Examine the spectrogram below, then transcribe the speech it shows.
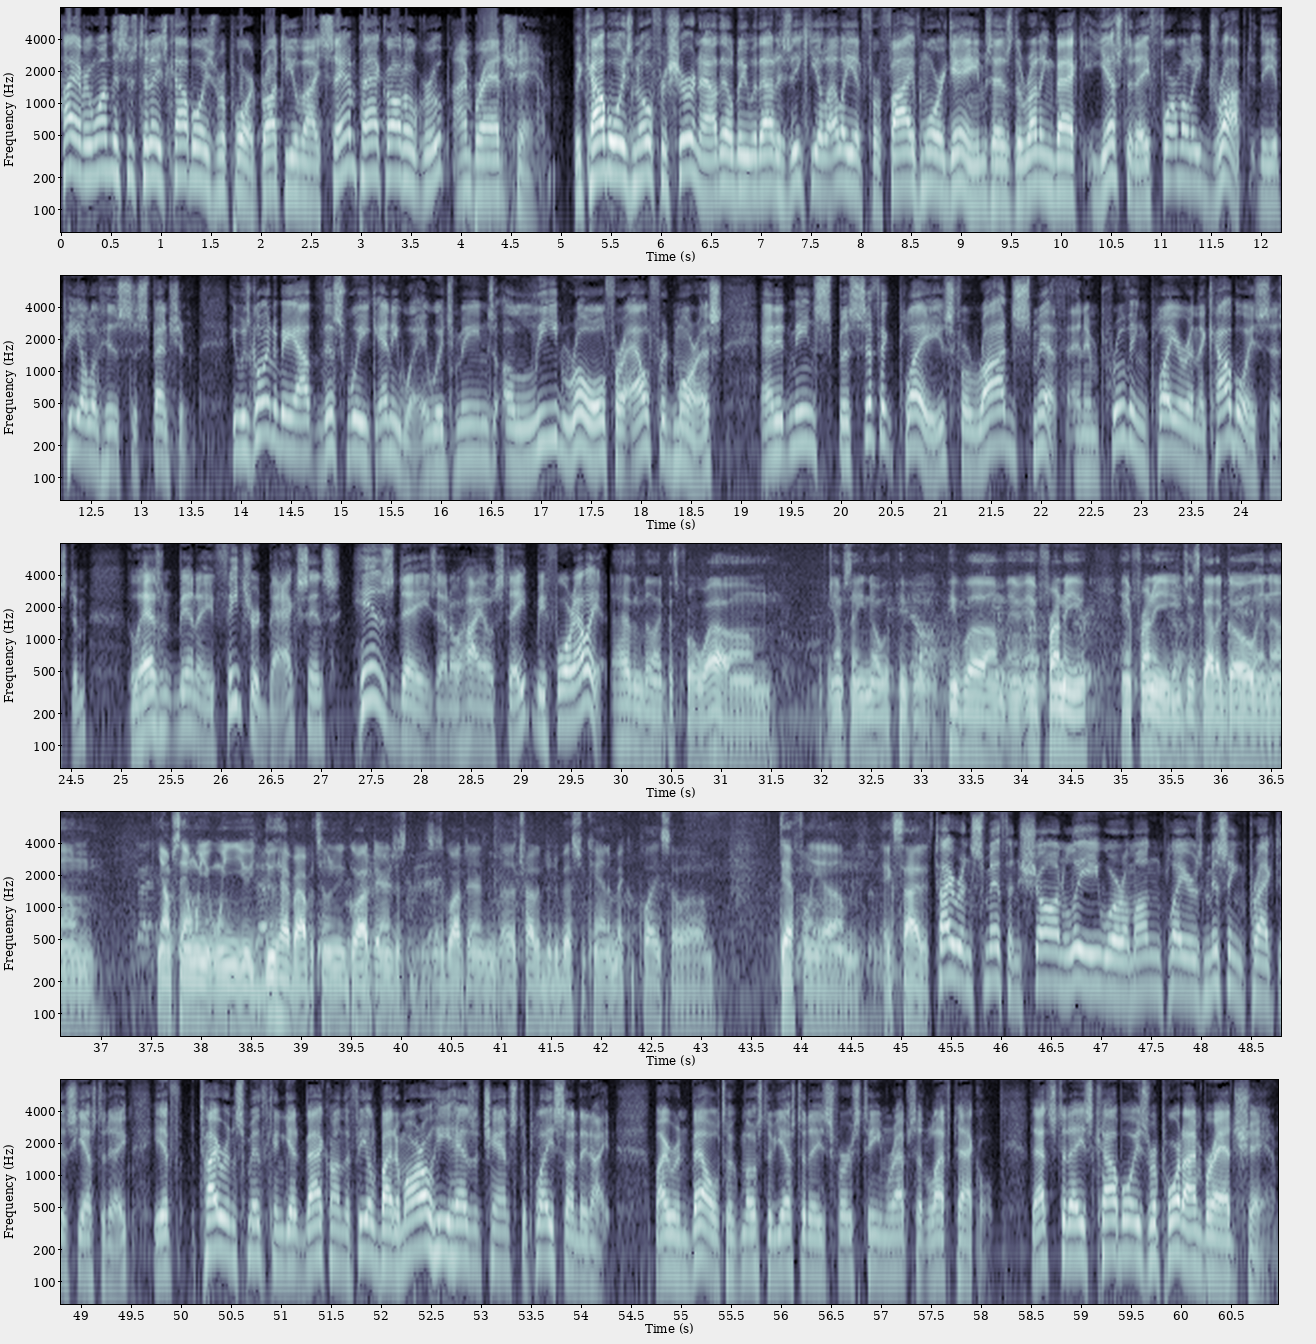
Hi, everyone. This is today's Cowboys Report, brought to you by Sam Pack Auto Group. I'm Brad Sham. The Cowboys know for sure now they'll be without Ezekiel Elliott for five more games as the running back yesterday formally dropped the appeal of his suspension. He was going to be out this week anyway, which means a lead role for Alfred Morris, and it means specific plays for Rod Smith, an improving player in the Cowboys system who hasn't been a featured back since his days at Ohio State before Elliott. It hasn't been like this for a while. Um, you know what I'm saying? You know, with people people um, in, in, front of you, in front of you, you just got to go and um, you know what I'm saying when you when you do have an opportunity to go out there and just just go out there and uh, try to do the best you can to make a play. So um, definitely um, excited. Tyron Smith and Sean Lee were among players missing practice yesterday. If Tyron Smith can get back on the field by tomorrow, he has a chance to play Sunday night. Byron Bell took most of yesterday's first team reps at left tackle. That's today's Cowboys Report. I'm Brad Sham.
